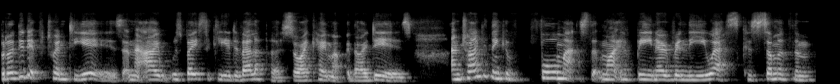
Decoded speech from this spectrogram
But I did it for 20 years and I was basically a developer. So I came up with ideas. I'm trying to think of formats that might have been over in the US because some of them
